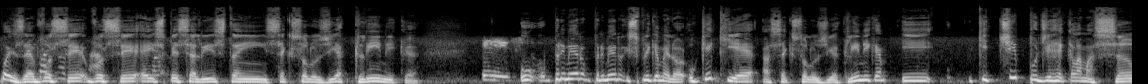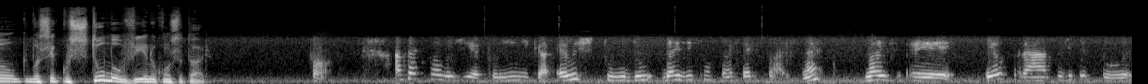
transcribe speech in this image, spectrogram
Pois é, você, você é especialista em sexologia clínica. Isso. O, o, primeiro, primeiro, explica melhor, o que, que é a sexologia clínica e que tipo de reclamação que você costuma ouvir no consultório? Bom, a sexologia clínica é o estudo das disfunções sexuais, né? Nós, é, eu trato de pessoas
